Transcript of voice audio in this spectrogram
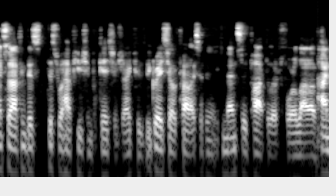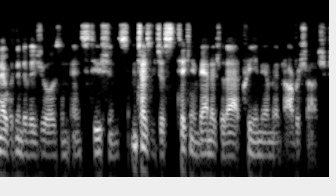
And so I think this this will have huge implications, right? Because the Grayscale products, I think, immensely popular for a lot of high net worth individuals and institutions in terms of just taking advantage of that premium and arbitrage.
